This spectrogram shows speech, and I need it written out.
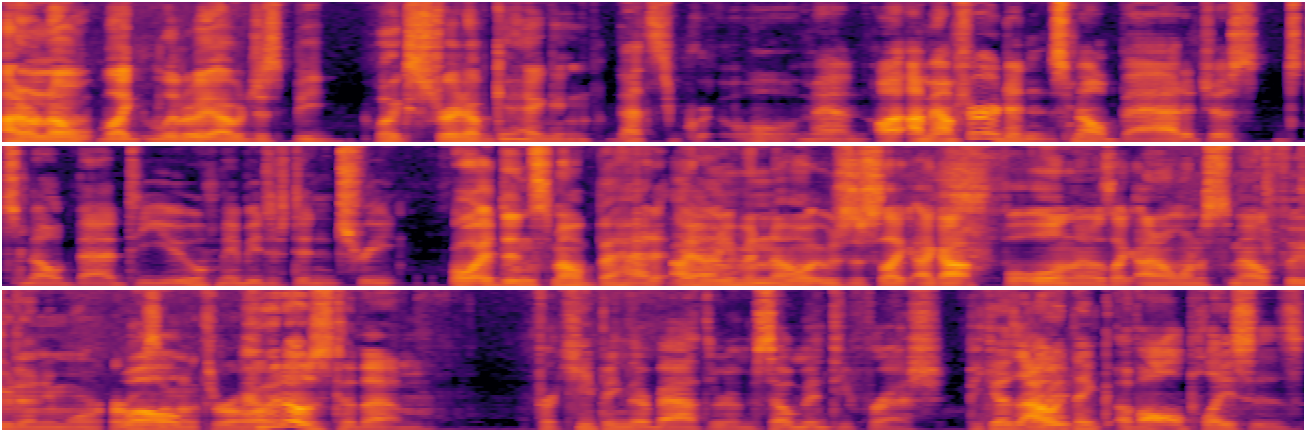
I don't know, like literally, I would just be like straight up gagging. That's gr- oh man. I, I mean, I'm sure it didn't smell bad. It just smelled bad to you. Maybe it just didn't treat. Well, it didn't smell bad. I don't even know. It was just like I got full, and I was like, I don't want to smell food anymore, or else I'm Well, gonna throw up. kudos to them for keeping their bathroom so minty fresh. Because I would think of all places,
